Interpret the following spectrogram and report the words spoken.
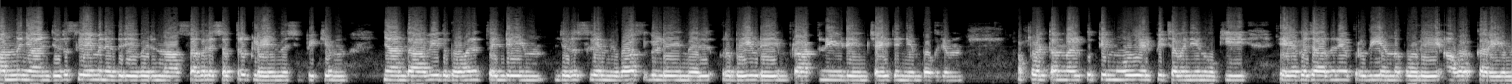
അന്ന് ഞാൻ ജെറുസലേമിനെതിരെ വരുന്ന സകല ശത്രുക്കളെ നശിപ്പിക്കും. ഞാൻ ദാവീദ് ഭവനത്തിന്റെയും ജെറുസലേം നിവാസികളുടെയും മേൽ കൃപയുടെയും പ്രാർത്ഥനയുടെയും ചൈതന്യം പകരും. അപ്പോൾ തങ്ങൾ കുത്തി മുറിവേൽപ്പിച്ചവനെ നോക്കി ഏകജാതനെ പ്രതി എന്ന പോലെ അവർക്കറിയും.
